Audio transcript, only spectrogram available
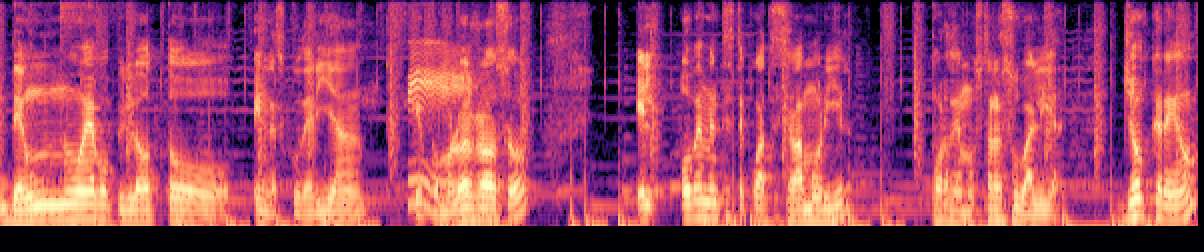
de un nuevo piloto en la escudería, que como lo es Rosso, él, obviamente este cuate se va a morir por demostrar su valía. Yo creo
